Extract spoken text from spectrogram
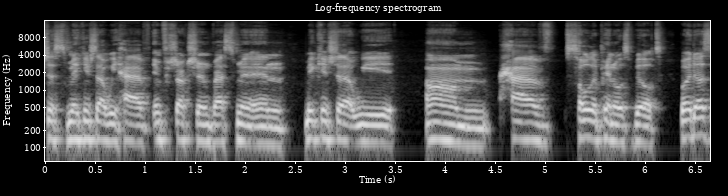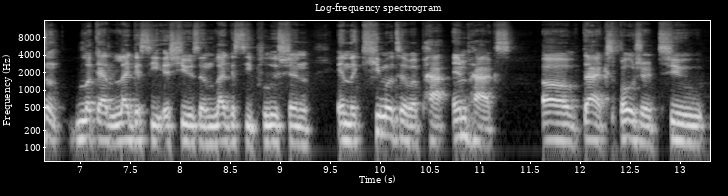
just making sure that we have infrastructure investment and making sure that we um, have solar panels built, but it doesn't look at legacy issues and legacy pollution and the cumulative impacts of that exposure to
